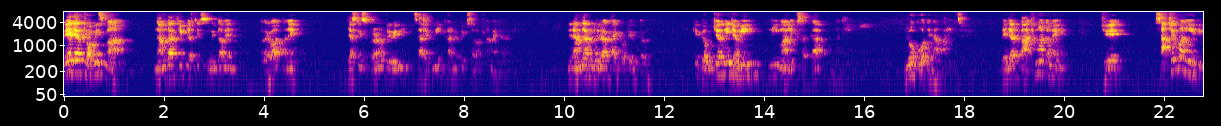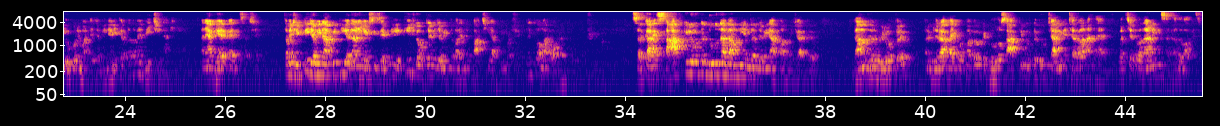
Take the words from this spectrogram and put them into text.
બે હજાર ચોવીસમાં નામદાર ચીફ જસ્ટિસ સુનિતાબેન અગ્રવાલ અને જસ્ટિસ પ્રણવ ત્રિવેદી સાહેબની ખંડપીઠ સમક્ષ મેટર આવી ને નામદાર ગુજરાત હાઈકોર્ટે એવું કહ્યું કે ગૌચરની જમીનની માલિક સરકાર નથી. લોકો તેના માલિક છે. બે હજાર પાંચમાં તમે જે સાચવવાની હતી લોકોને માટે જમીન, એની કરતાં તમે વેચી નાખી. અને આ ગેરકાયદેસર છે. તમે જેટલી જમીન આપી હતી અદાણી એક્સિઝેડની એટલી જ ગૌચરની જમીન તમારે એમને પાછી આપવી પડશે. નહીં તો અમારે ઓર્ડર સરકારે સાત કિલોમીટર દૂરના ગામની અંદર જમીન આપવાનો વિચાર કર્યો. ગામજનો વિરોધ કર્યો અને ગુજરાત હાઈકોર્ટમાં કહ્યું કે ઢોરો સાત કિલોમીટર દૂર ચાલીને ચરવા ના થાય, વચ્ચે તો અદાણીની સરહદો આવે છે.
